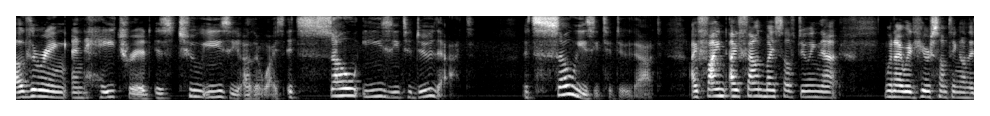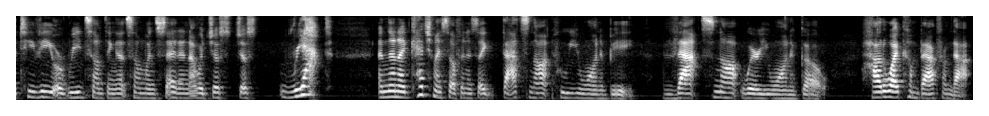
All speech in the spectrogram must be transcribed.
Othering and hatred is too easy otherwise. It's so easy to do that. It's so easy to do that. I find I found myself doing that when I would hear something on the TV or read something that someone said and I would just just react and then I'd catch myself and it's like, that's not who you want to be. That's not where you want to go. How do I come back from that?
